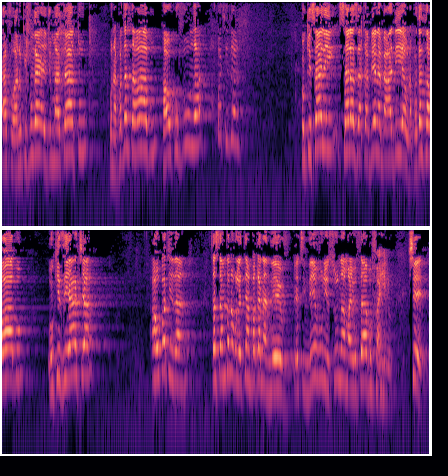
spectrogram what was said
afu ukifunga Jumatatu unapata thawabu. Au kufunga upati dhambi. Ukisali sala za kabla na baadia unapata thawabu. Ukiziacha au upati dhambi. Sasa mtu anakuletea mpaka na ndevu. Eti ndevu ni sunna mayuthabu fa'iluhu. She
